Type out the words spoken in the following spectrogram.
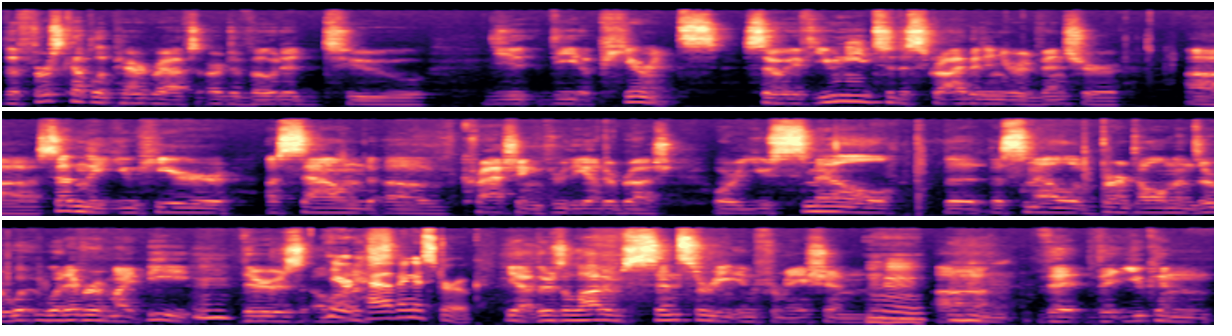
the first couple of paragraphs are devoted to the the appearance. So if you need to describe it in your adventure, uh, suddenly you hear a sound of crashing through the underbrush, or you smell the the smell of burnt almonds, or wh- whatever it might be. There's a you're lot of having a stroke. yeah, there's a lot of sensory information uh, that that you can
